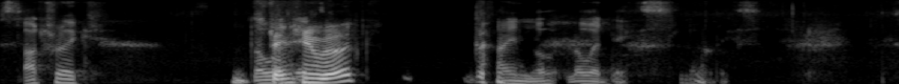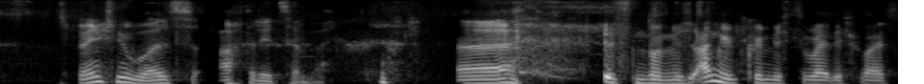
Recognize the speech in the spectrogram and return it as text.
Star Trek? Strange New World. Nein, Low, Lower Decks. Lower Decks. Strange New Worlds, 8. Dezember. äh, Ist noch nicht angekündigt, soweit ich weiß.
